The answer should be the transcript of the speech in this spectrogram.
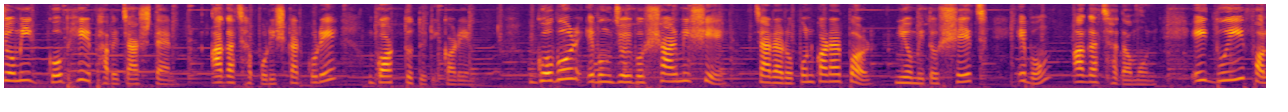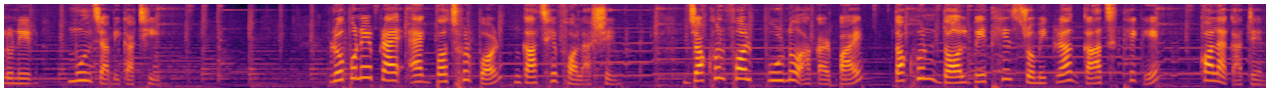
জমি গভীরভাবে চাষ দেন, আগাছা পরিষ্কার করে গর্ত তৈরি করেন। গোবর এবং জৈব সার মিশিয়ে চারা রোপণ করার পর নিয়মিত সেচ এবং আগাছা দমন, এই দুই ফলনের মূল চাবিকাঠি। রোপণের প্রায় এক বছর পর গাছে ফল আসে। যখন ফল পূর্ণ আকার পায়, তখন দল বেঁধে শ্রমিকরা গাছ থেকে কলা কাটেন।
